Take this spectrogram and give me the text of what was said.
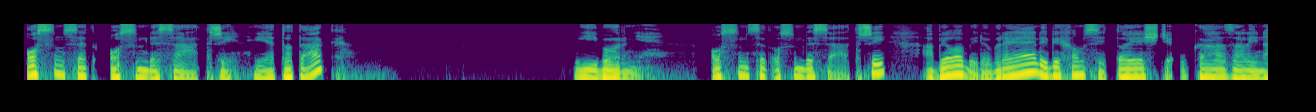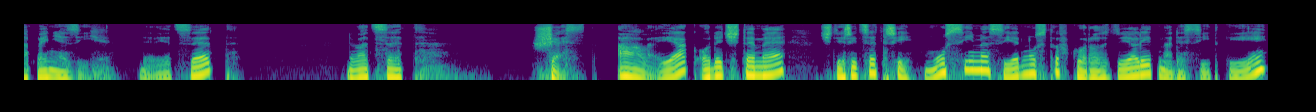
883. Je to tak? Výborně. 883 a bylo by dobré, kdybychom si to ještě ukázali na penězích. 926. Ale jak odečteme 43? Musíme si jednu stovku rozdělit na desítky.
